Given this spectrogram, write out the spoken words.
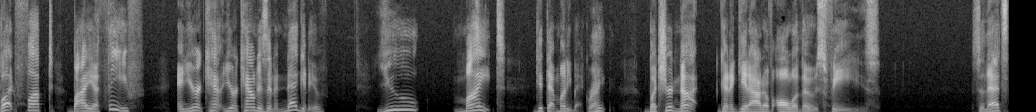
butt fucked by a thief and your account your account is in a negative, you might get that money back, right? But you're not going to get out of all of those fees. So that's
